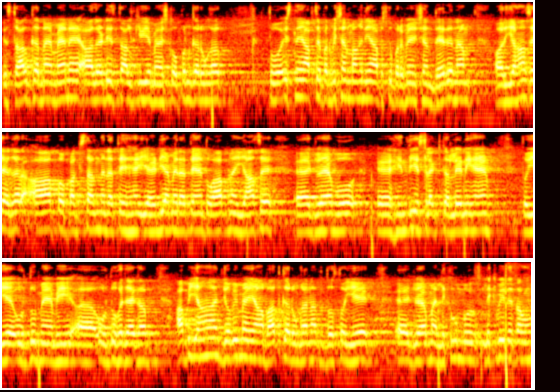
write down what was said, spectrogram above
انسٹال کرنا ہے۔ میں نے آلریڈی انسٹال کی ہے، میں اس کو اوپن کروں گا۔ تو اس نے آپ سے پرمیشن مانگنی ہے، آپ اس کو پرمیشن دے دینا۔ اور یہاں سے اگر آپ پاکستان میں رہتے ہیں یا انڈیا میں رہتے ہیں، تو آپ نے یہاں سے جو ہے وہ ہندی سلیکٹ کر لینی ہے۔ تو یہ اردو میں بھی اردو ہو جائے گا۔ اب یہاں جو بھی میں یہاں بات کروں گا نا، تو دوستو یہ جو ہے میں لکھوں، لکھ بھی لیتا ہوں۔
